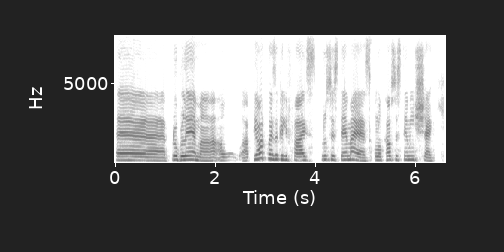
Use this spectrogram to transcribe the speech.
é, problema, a, a, pior coisa que ele faz para o sistema é essa, colocar o sistema em xeque.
